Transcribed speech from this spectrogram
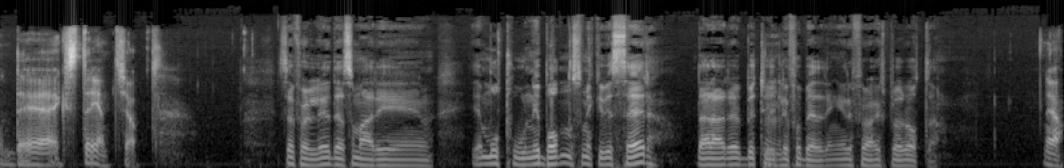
Og det er ekstremt kjapt. Selvfølgelig. Det som er i, i motoren i bånn, som ikke vi ser, der er det betydelige forbedringer fra Explorer 8. Ja.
